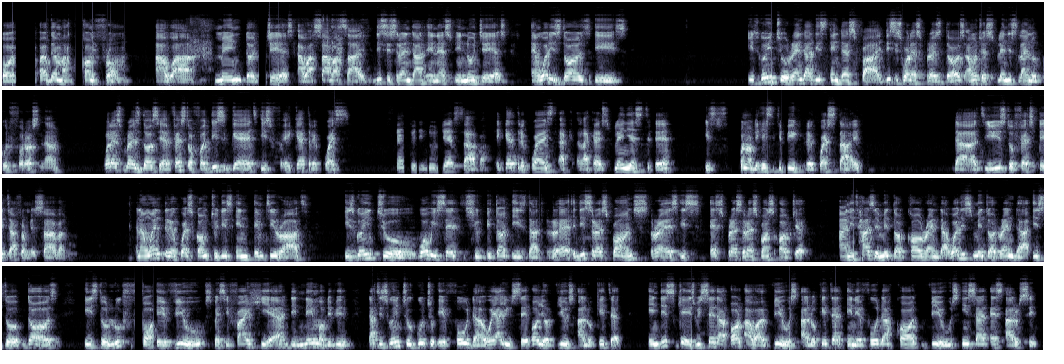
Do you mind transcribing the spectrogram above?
But all of them are coming from our main.js, our server side. This is rendered in, in Node.js. And what it does is is going to render this index file. This is what Express does. I want to explain this line of code for us now. What Express does here, first of all, this get is a get request sent to the Node.js server. A get request, like I explained yesterday, is one of the HTTP request type that you use to fetch data from the server. And then when the request comes to this empty route, is going to what we said should be done is that re, this response res is express response object and it has a method called render. What this method render is to does is to look for a view specify here the name of the view. That is going to go to a folder where you say all your views are located. In this case we say that all our views are located in a folder called views inside src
